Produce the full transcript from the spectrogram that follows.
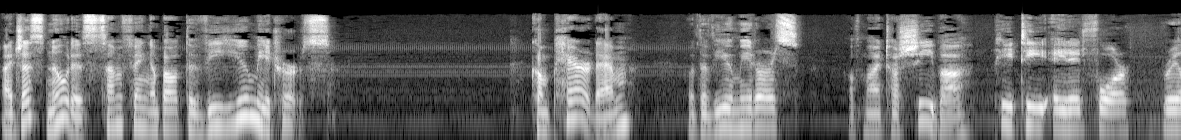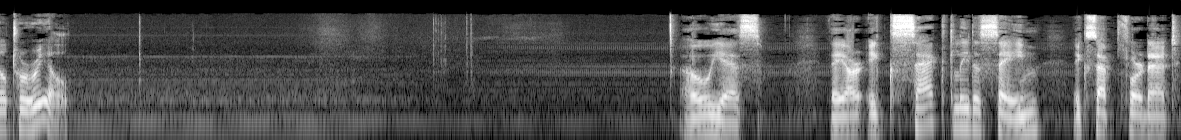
I just noticed something about the VU meters. Compare them with the VU meters of my Toshiba PT884 reel to reel. Oh yes, they are exactly the same except for that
